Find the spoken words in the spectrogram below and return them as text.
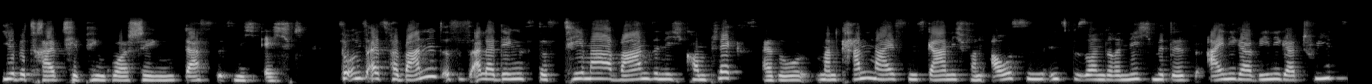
ihr betreibt hier Pinkwashing, das ist nicht echt. Für uns als Verband ist es allerdings das Thema wahnsinnig komplex. Also man kann meistens gar nicht von außen, insbesondere nicht mittels einiger weniger Tweets,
